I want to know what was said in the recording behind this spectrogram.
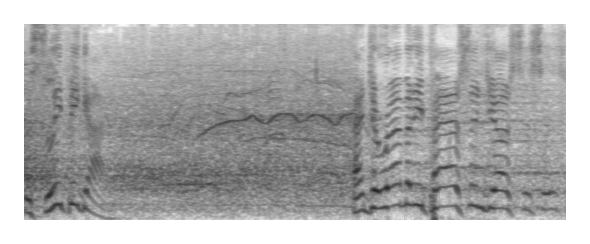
The sleepy guy. And to remedy past injustices,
